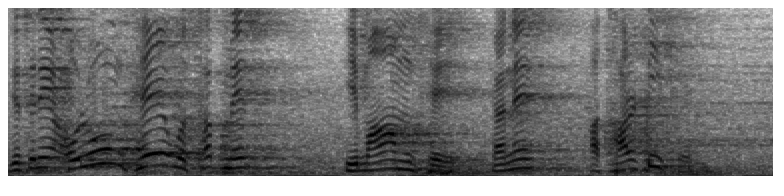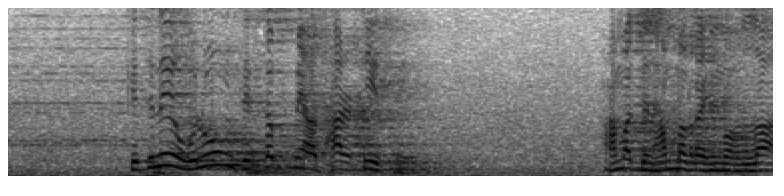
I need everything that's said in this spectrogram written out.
जितने ूम थे वो सब में इमाम थे, यानी अथॉरिटी थे। कितने ूम थे, सब में अथॉरिटी थे। अहमद बिन हम्बल रहीमहुल्लाह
